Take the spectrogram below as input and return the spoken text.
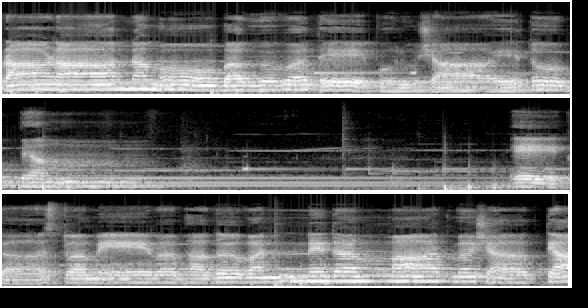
प्राणान्नमो भगवते पुरुषाय तुभ्यम्। एकस्त्वमेव भगवन्निदमात्मशक्त्या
